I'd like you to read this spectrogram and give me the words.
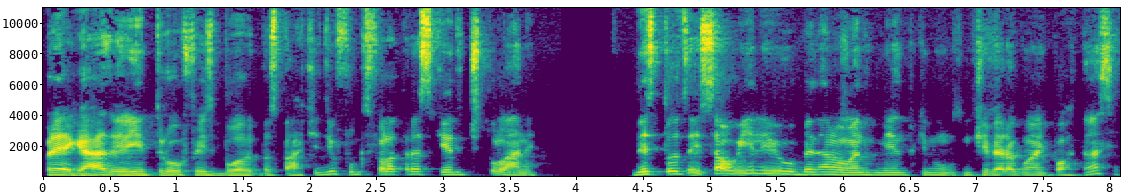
pregado, ele entrou, fez boas, boas partidas, e o Fux foi lateral esquerdo titular, né? Desses todos aí, só o Willian e o Benaloano, mesmo que não, não tiveram alguma importância,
